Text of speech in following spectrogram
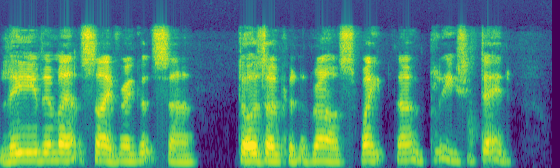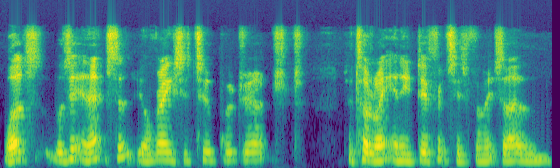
Leave them outside. Very good, sir. Doors open. The grass. Wait, no, please, she's dead. What was it an accident? Your race is too projected to tolerate any differences from its own.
